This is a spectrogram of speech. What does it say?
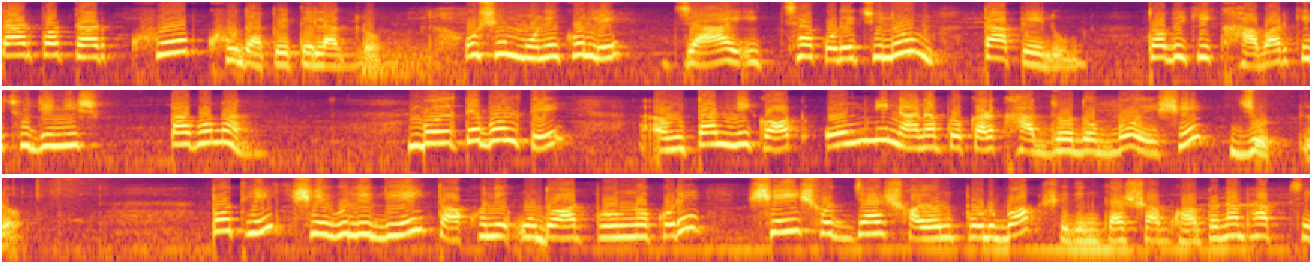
তারপর তার খুব ক্ষুধা পেতে লাগল ও সে মনে করলে, যা ইচ্ছা করেছিলুম তা পেলুম, তবে কি খাবার কিছু জিনিস পাবো না। বলতে বলতে তার নিকট অমনি নানা প্রকার খাদ্যদ্রব্য এসে জুটল। পথিক সেগুলি দিয়েই তখনই উদর পূর্ণ করে সেই শয্যার শয়নপূর্বক সেদিনকার সব ঘটনা ভাবছে।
